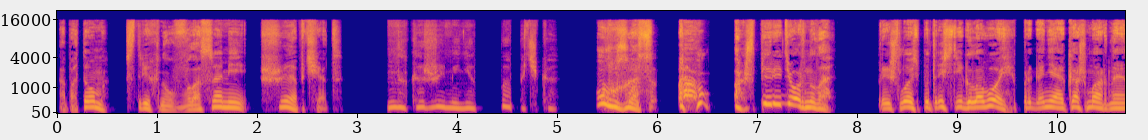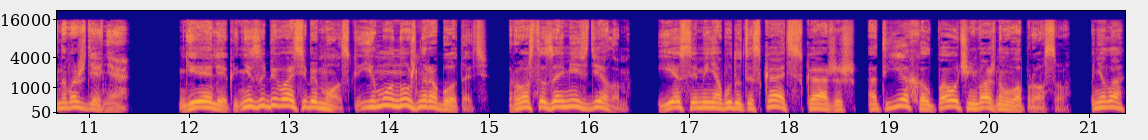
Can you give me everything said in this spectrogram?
а потом, встряхнув волосами, шепчет. «Накажи меня, папочка». «Ужас! Аж передернуло!» Пришлось потрясти головой, прогоняя кошмарное наваждение. «Гелик, не забивай себе мозг, ему нужно работать. Просто займись делом. Если меня будут искать, скажешь, отъехал по очень важному вопросу. Поняла?»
